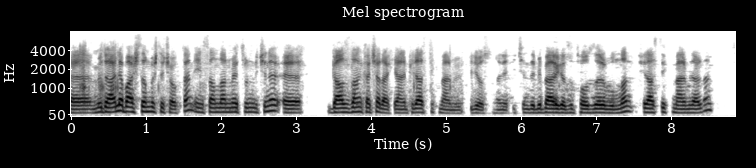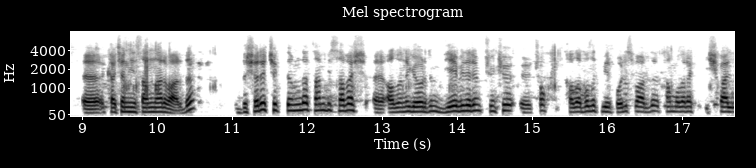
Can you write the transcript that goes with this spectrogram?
e, müdahale başlamıştı çoktan. İnsanlar metronun içine e, gazdan kaçarak yani plastik mermi biliyorsun hani içinde biber gazı tozları bulunan plastik mermilerden e, kaçan insanlar vardı. Dışarı çıktığımda tam bir savaş e, alanı gördüm diyebilirim. Çünkü e, çok kalabalık bir polis vardı. Tam olarak işgal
